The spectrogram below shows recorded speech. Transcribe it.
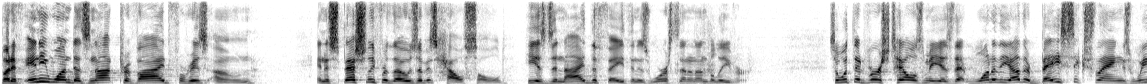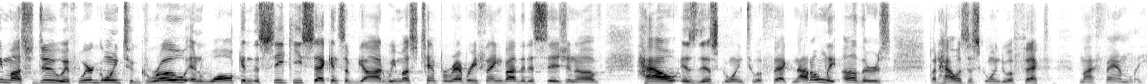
but if anyone does not provide for his own, and especially for those of his household, he has denied the faith and is worse than an unbeliever. So, what that verse tells me is that one of the other basic things we must do if we're going to grow and walk in the seek ye seconds of God, we must temper everything by the decision of how is this going to affect not only others, but how is this going to affect my family?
